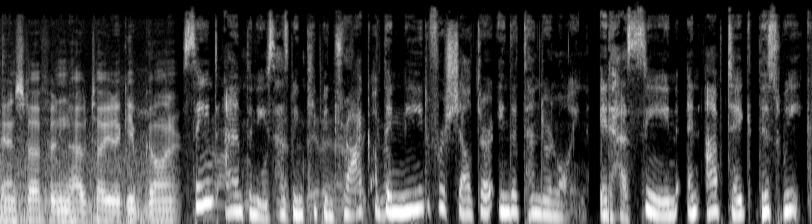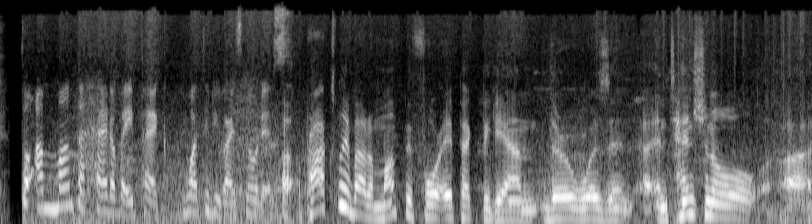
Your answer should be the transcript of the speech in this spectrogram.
and stuff and have tell you to keep going. St. Anthony's has been keeping track of the need for shelter in the Tenderloin. It has seen an uptick this week. So a month ahead of APEC, what did you guys notice? Uh, approximately about a month before APEC began, there was an uh, intentional uh,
